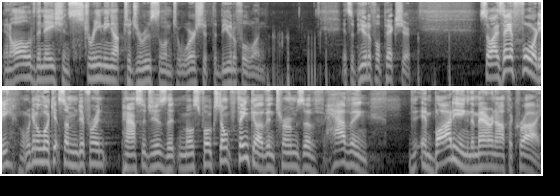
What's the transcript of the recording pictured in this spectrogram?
and all of the nations streaming up to Jerusalem to worship the beautiful one. It's a beautiful picture. So, Isaiah 40, we're going to look at some different passages that most folks don't think of in terms of having, embodying the Maranatha cry.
